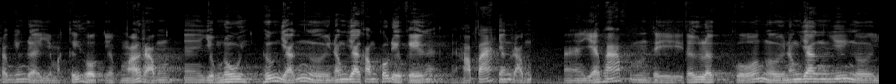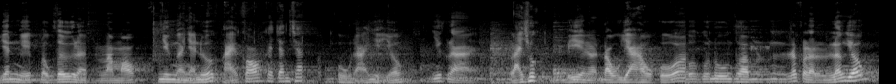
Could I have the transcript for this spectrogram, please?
trong vấn đề về mặt kỹ thuật và mở rộng à, dùng nuôi hướng dẫn người nông dân không có điều kiện à, hợp tác nhân rộng. À, giải pháp ừ, thì tự lực của người nông dân với người doanh nghiệp đầu tư là là một nhưng mà nhà nước phải có cái chính sách ưu đãi về vốn nhất là lãi suất. Bây giờ là đầu vào của của nuôi tôm rất là lớn vốn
